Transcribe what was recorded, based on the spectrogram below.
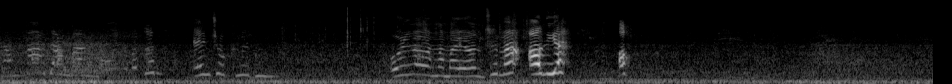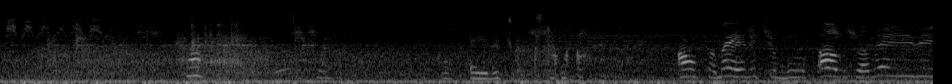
Sen nereden benimle oynamadın? En çok oyun, oyun oynama yöntemi al ye. Al. Pis, pis, pis, pis, pis, pis. Ha. Al eğri çubuk sana al. Al sana eğri çubuk. Al sana eğri.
